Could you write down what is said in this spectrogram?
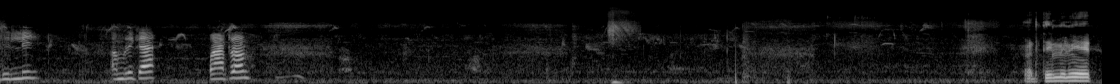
દિલ્હી? અમેરિકા? પાટણ? અડધી મિનિટ.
